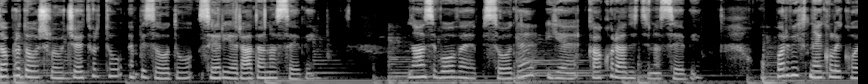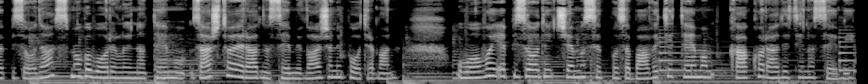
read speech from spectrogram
Dobrodošli u četvrtu epizodu serije Rada na sebi. Naziv ove epizode je Kako raditi na sebi. U prvih nekoliko epizoda smo govorili na temu zašto je rad na sebi važan i potreban. U ovoj epizodi ćemo se pozabaviti temom kako raditi na sebi.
